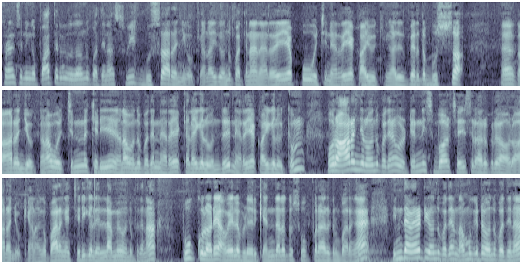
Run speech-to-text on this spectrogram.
ஃப்ரெண்ட்ஸ் நீங்கள் பார்த்துருக்கிறது வந்து பார்த்தீங்கன்னா ஸ்வீட் புஷ்ஷா ஆரஞ்சு ஓகேங்களா இது வந்து பார்த்தீங்கன்னா நிறைய பூ வச்சு நிறைய காய் வைக்கிங்க. அதுக்கு பேர் தான் புஷ்ஷா ஆரஞ்சு ஓகேங்களா ஒரு சின்ன செடியே நல்லா வந்து பார்த்தீங்கன்னா நிறைய கிளைகள் வந்து நிறைய காய்கள் வைக்கும். ஒரு ஆரஞ்சில் வந்து பார்த்தீங்கன்னா ஒரு டென்னிஸ் பால் சைஸில் இருக்கிற ஒரு ஆரஞ்சு ஓகேங்களா அங்கே பாருங்கள் செடிகள் எல்லாமே வந்து பார்த்தீங்கன்னா பூக்களோடய அவைலபிள் இருக்குது எந்த அளவுக்கு சூப்பராக இருக்குன்னு பாருங்கள் இந்த வெரைட்டி வந்து பார்த்திங்கன்னா நம்மக்கிட்ட வந்து பார்த்தீங்கன்னா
